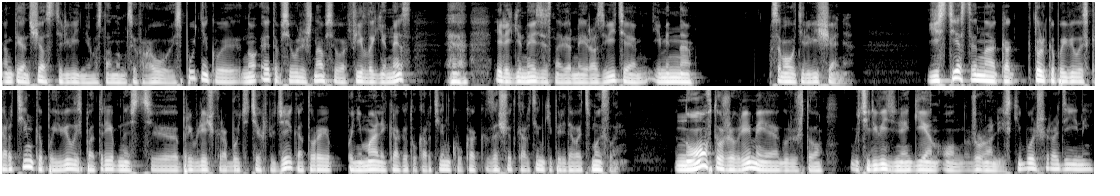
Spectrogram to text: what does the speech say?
антенн. Сейчас телевидение в основном цифровое и спутниковое, но это всего лишь навсего филогенез или генезис, наверное, и развитие именно самого телевещания. Естественно, как только появилась картинка, появилась потребность э, привлечь к работе тех людей, которые понимали, как эту картинку, как за счет картинки передавать смыслы. Но в то же время я говорю, что у телевидения ген, он журналистский больше радийный,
